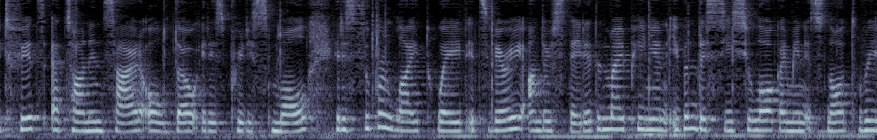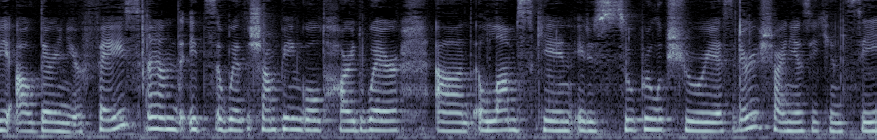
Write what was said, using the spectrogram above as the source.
It fits a ton inside, although it is pretty small. It is super lightweight. It's very understated in my opinion. Even the CC lock, I mean, it's not really out there in your face. And it's with champagne gold hardware and lambskin. It is super luxurious, very shiny as you can see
